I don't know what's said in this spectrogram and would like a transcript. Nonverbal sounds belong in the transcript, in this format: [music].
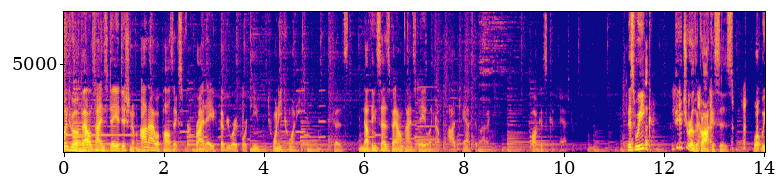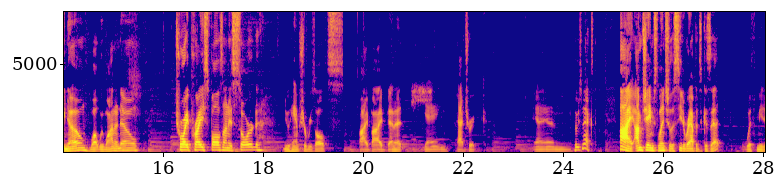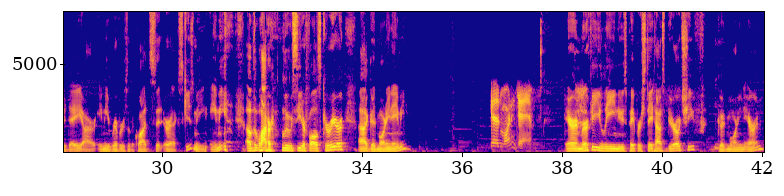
Into a Valentine's Day edition of On Iowa Politics for Friday, February 14th, 2020. Because nothing says Valentine's Day like a podcast about a caucus catastrophe. This week, the future of the caucuses. What we know, what we want to know. Troy Price falls on his sword. New Hampshire results. Bye bye, Bennet, Yang, Patrick. And who's next? Hi, I'm James Lynch of the Cedar Rapids Gazette. With me today are Amy Rivers of the Quad City, or excuse me, Amy [laughs] of the Waterloo Cedar Falls Courier. Uh, good morning, Amy. Good morning, James. Erin Murphy, Lee Newspaper State House Bureau Chief. Good morning, Erin.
